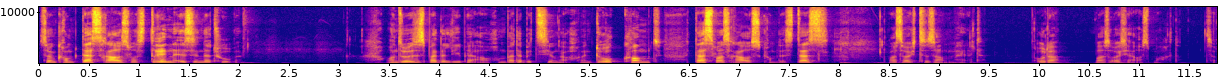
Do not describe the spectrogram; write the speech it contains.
sondern kommt das raus, was drin ist in der Tube. Und so ist es bei der Liebe auch und bei der Beziehung auch. Wenn Druck kommt, das, was rauskommt, ist das, was euch zusammenhält oder was euch ausmacht. So,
